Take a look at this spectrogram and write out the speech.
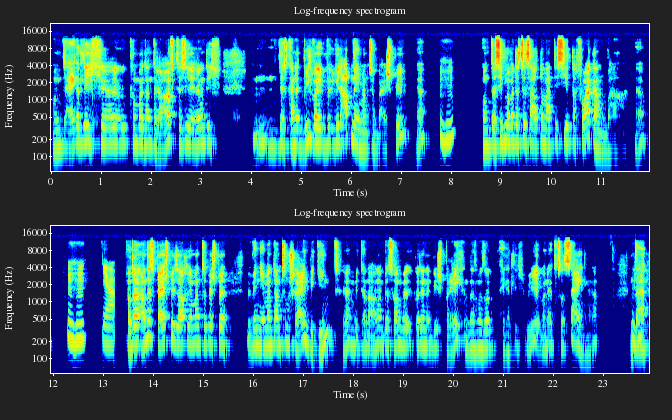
Und eigentlich äh, kommt man dann drauf, dass ich eigentlich hm, das gar nicht will, weil ich will abnehmen zum Beispiel. Ja. Mhm. Und da sieht man aber, dass das ein automatisierter Vorgang war. Ja. Mhm. ja. Oder ein anderes Beispiel ist auch jemand zum Beispiel, wenn jemand dann zum Schreien beginnt, ja, mit einer anderen Person, gerade in einem Gespräch, und dass man sagt, eigentlich will ich gar nicht so sein. Ja. Und mhm. da,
